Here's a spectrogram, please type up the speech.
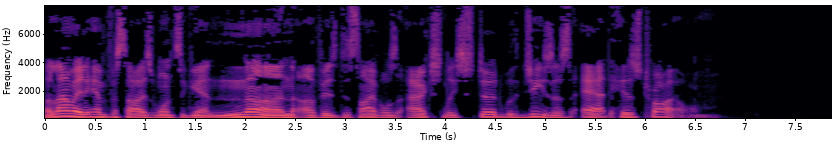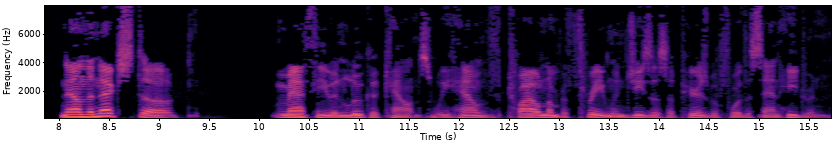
Allow me to emphasize once again none of his disciples actually stood with Jesus at his trial. Now, in the next uh, Matthew and Luke accounts, we have trial number three when Jesus appears before the Sanhedrin.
